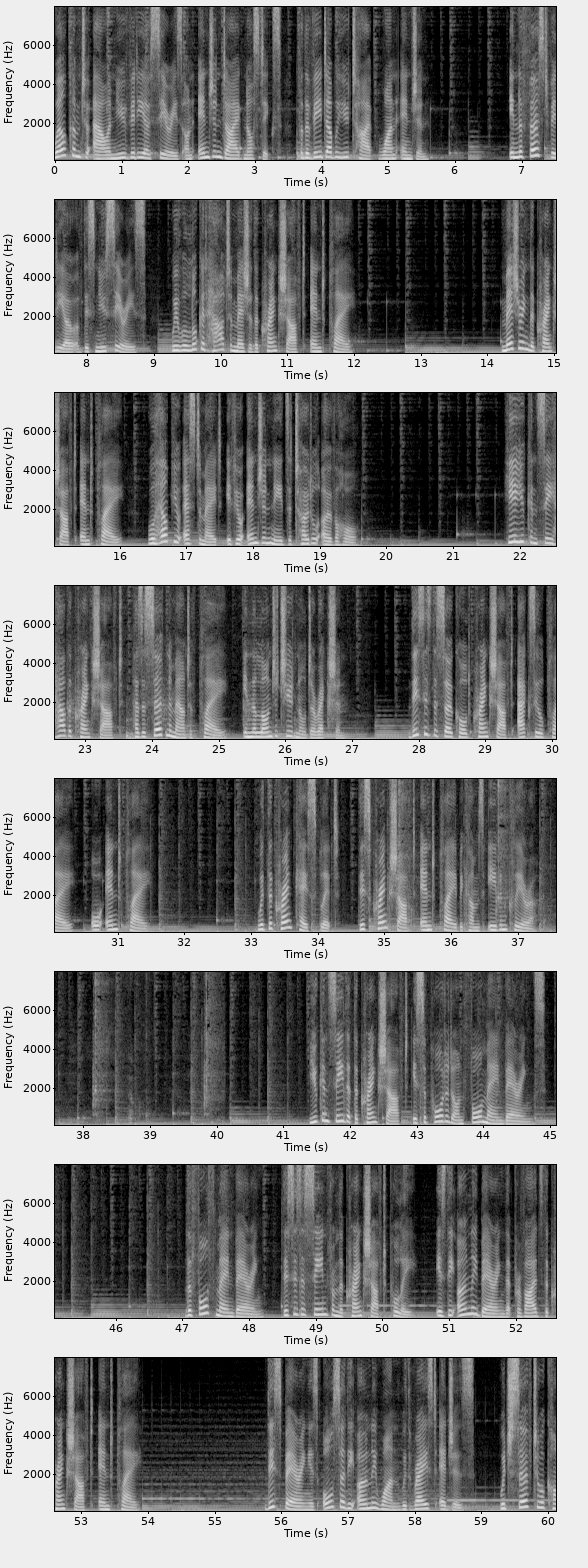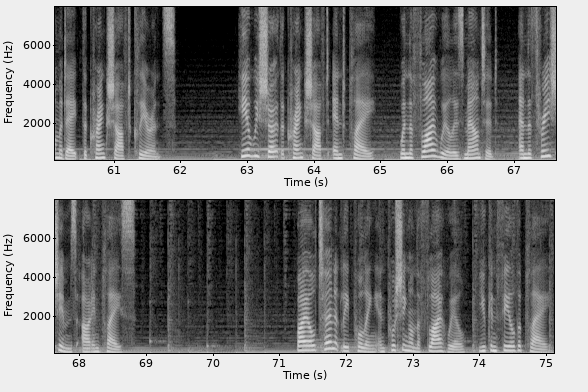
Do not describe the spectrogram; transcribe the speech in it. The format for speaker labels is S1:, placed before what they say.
S1: Welcome to our new video series on engine diagnostics for the VW Type 1 engine. In the first video of this new series, we will look at how to measure the crankshaft end play. Measuring the crankshaft end play will help you estimate if your engine needs a total overhaul. Here you can see how the crankshaft has a certain amount of play in the longitudinal direction. This is the so-called crankshaft axial play, or end play. With the crankcase split, this crankshaft end play becomes even clearer. You can see that the crankshaft is supported on four main bearings. The fourth main bearing, this is a scene from the crankshaft pulley, is the only bearing that provides the crankshaft end play. This bearing is also the only one with raised edges, which serve to accommodate the crankshaft clearance. Here we show the crankshaft end play, when the flywheel is mounted, and the three shims are in place. By alternately pulling and pushing on the flywheel, you can feel the play.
